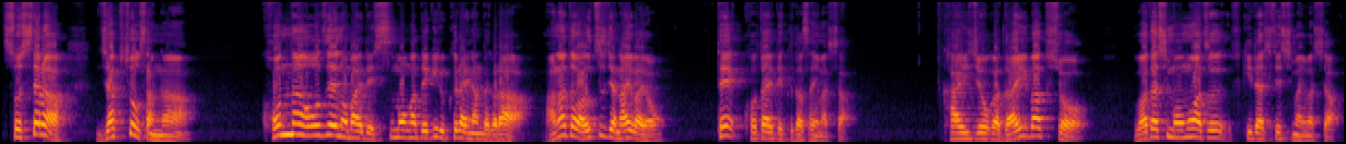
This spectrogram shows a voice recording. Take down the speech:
そしたら、寂聴さんが、こんな大勢の前で質問ができるくらいなんだから、あなたはうつじゃないわよ。って答えてくださいました。会場が大爆笑。私も思わず吹き出してしまいました。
